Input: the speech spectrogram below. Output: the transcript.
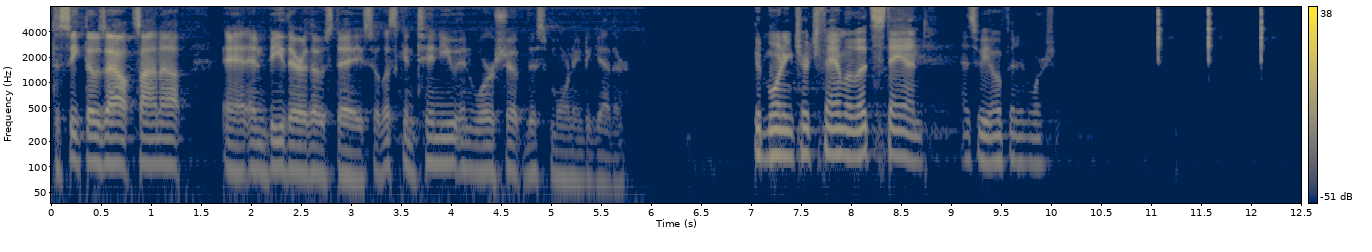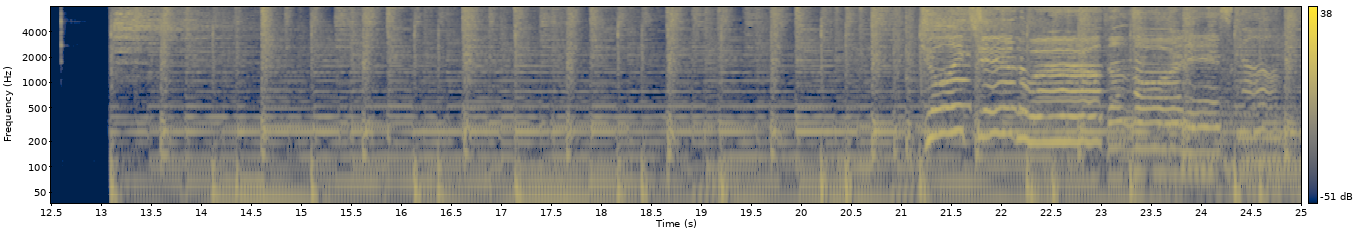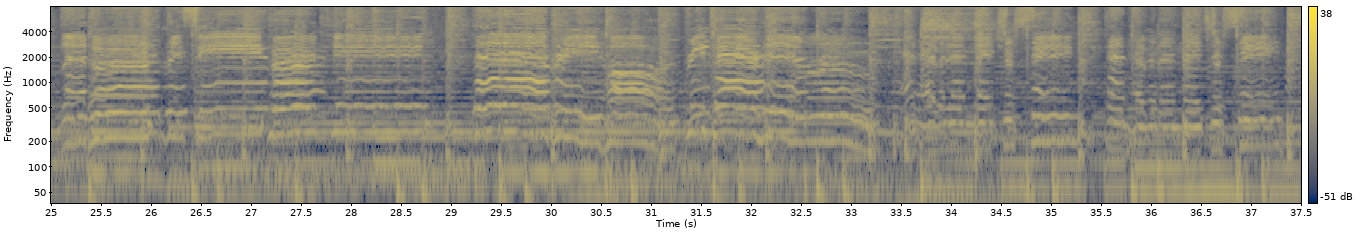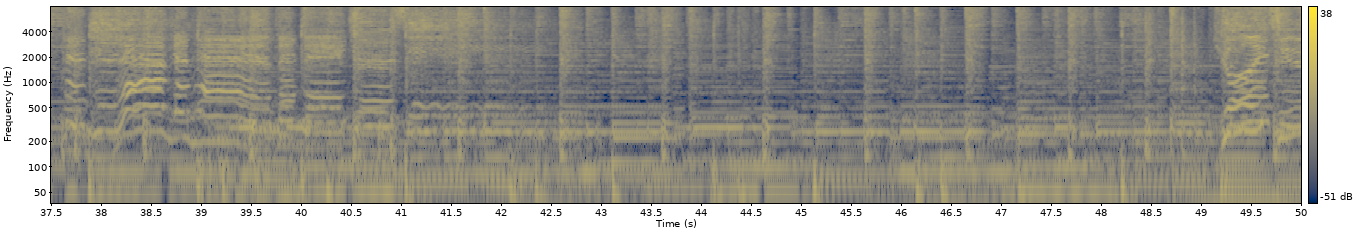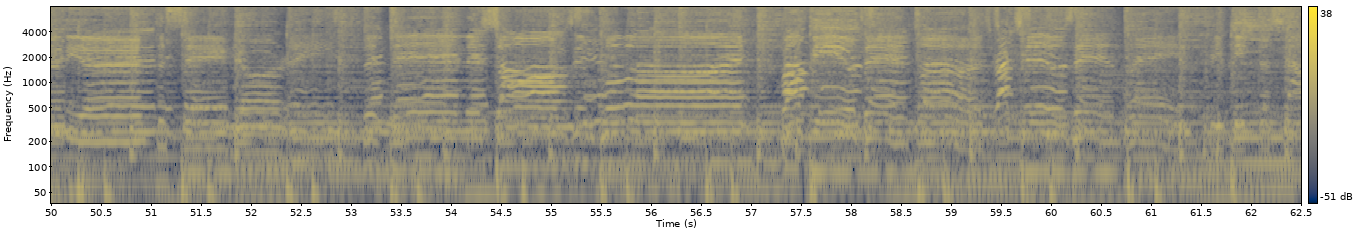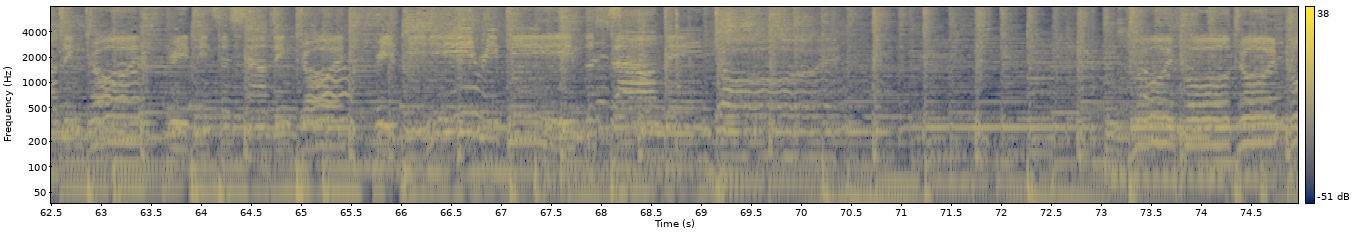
to seek those out, sign up, and, and be there those days. So let's continue in worship this morning together. Good morning, church family. Let's stand as we open in worship. Joy to the world, the Lord is come. Let earth receive her King. Let every heart prepare him room. And heaven and nature sing, heaven and nature sing, and heaven heaven and nature sing. Joy to the earth, the Savior reigns. The men their songs in hills and floods, rocks, hills and plains. Repeat the sounding joy, repeats the sounding joy, repeat, repeat the sounding joy. Joyful, joyful,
